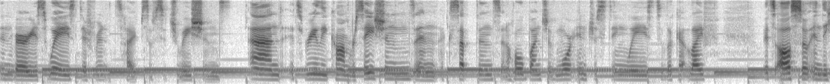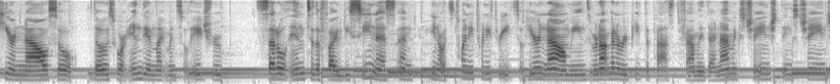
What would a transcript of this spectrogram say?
in various ways different types of situations. And it's really conversations and acceptance and a whole bunch of more interesting ways to look at life it's also in the here and now. So those who are in the Enlightenment Soul Age group settle into the 5DC-ness and you know it's 2023 so here and now means we're not going to repeat the past family dynamics change things change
